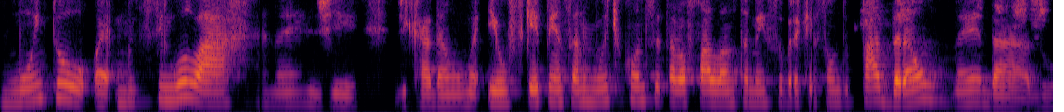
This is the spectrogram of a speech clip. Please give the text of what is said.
muito, é, muito singular né? de, de cada uma. Eu fiquei pensando muito quando você estava falando também sobre a questão do padrão né? da, do,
